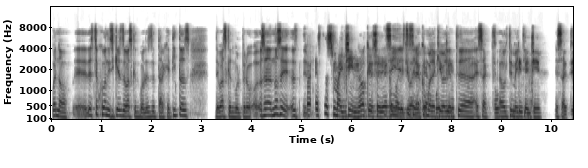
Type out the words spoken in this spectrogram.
Bueno, eh, este juego ni siquiera es de básquetbol, es de tarjetitas de básquetbol, pero, o sea, no sé. Esto es My Team, ¿no? Que sería sí, como el este sería como el equivalente a, exacto, a Ultimate, Team. Exacto.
